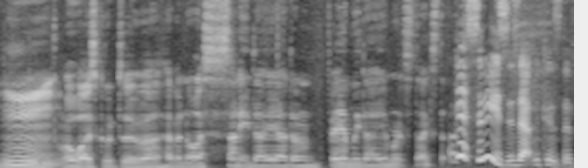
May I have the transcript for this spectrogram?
Mm, always good to uh, have a nice sunny day out on Family Day, Emirates Stakes Day. Yes, it is. Is that because the,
